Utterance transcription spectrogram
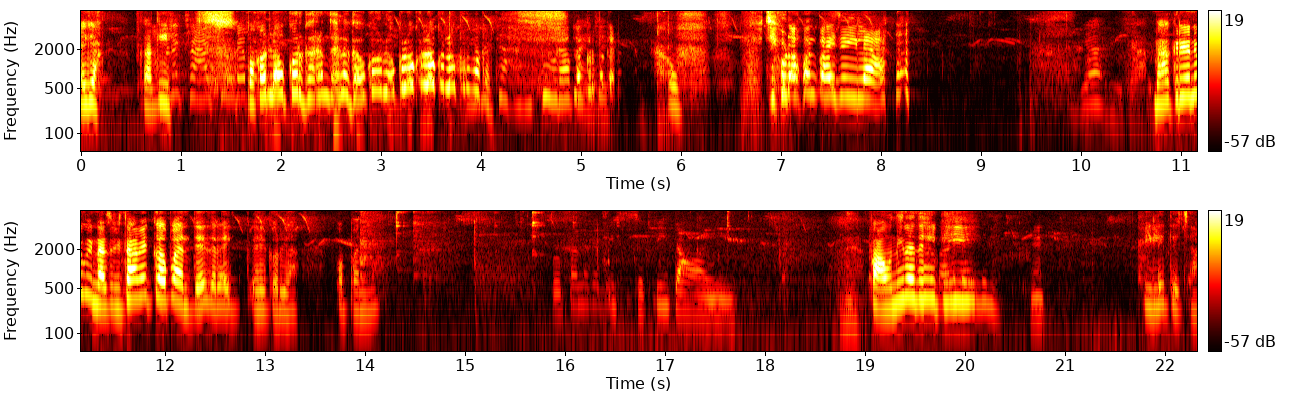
हे घ्या काकी. पकड लवकर गरम झालं लवकर लवकर लवकर लवकर लवकर पकड. लवकर पकड. चिवडा पण पाहिजे हिला. भाकरी आणि नाचली थांब एक कप आणते जरा एक हे करूया पप्पांनी. पाहुणीला दे पी पिले त्याचा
